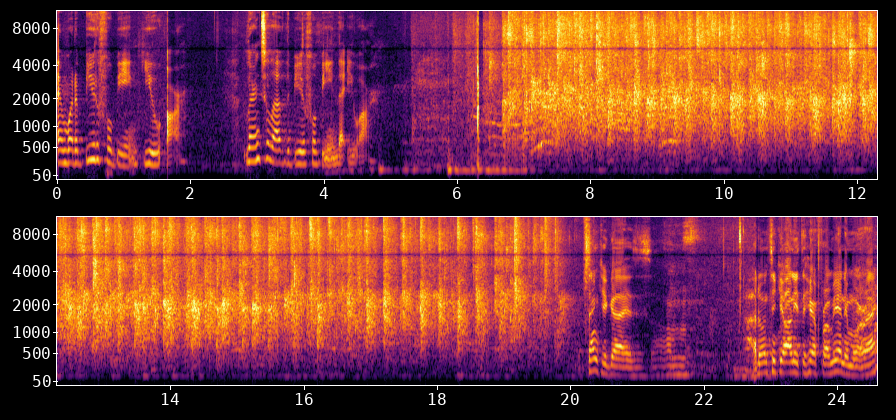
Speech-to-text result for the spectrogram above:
and what a beautiful being you are. Learn to love the beautiful being that you are. Thank you, guys. Um, I don't think you all need to hear from me anymore, right?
